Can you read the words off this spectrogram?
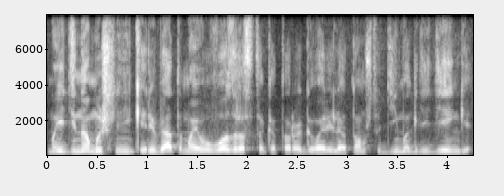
мои единомышленники, ребята моего возраста, которые говорили о том, что Дима, где деньги?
